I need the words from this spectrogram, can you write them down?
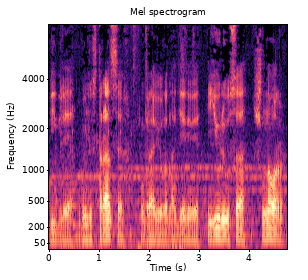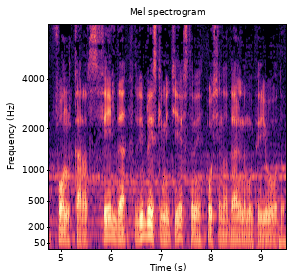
«Библия» в иллюстрациях гравюра на дереве Юлиуса Шнор фон Карсфельда с библейскими текстами по синодальному переводу.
